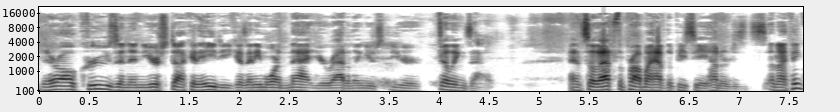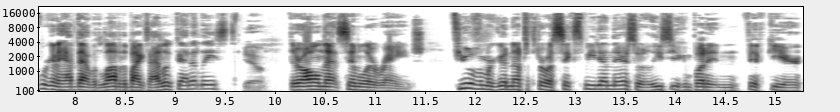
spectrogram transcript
They're all cruising and you're stuck at 80 because any more than that, you're rattling your, your fillings out. And so that's the problem I have with the PC 800. And I think we're going to have that with a lot of the bikes I looked at at least. Yeah. They're all in that similar range. Few of them are good enough to throw a six speed in there, so at least you can put it in fifth gear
